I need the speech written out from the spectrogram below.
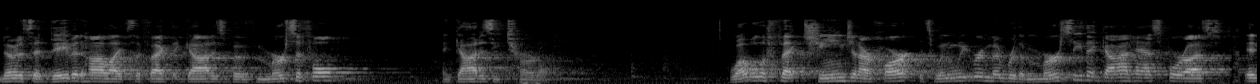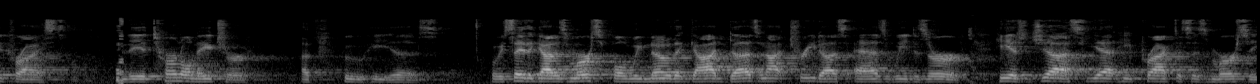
Notice that David highlights the fact that God is both merciful and God is eternal. What will affect change in our heart? It's when we remember the mercy that God has for us in Christ and the eternal nature of who He is. When we say that God is merciful, we know that God does not treat us as we deserve. He is just, yet He practices mercy.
